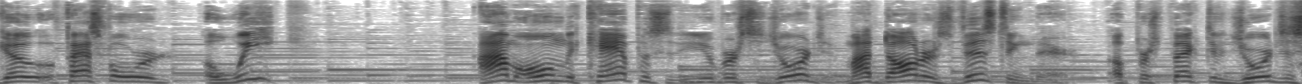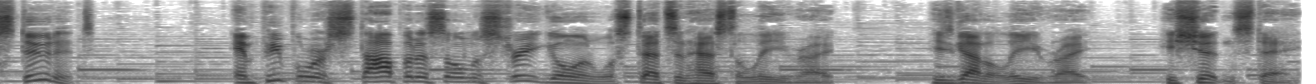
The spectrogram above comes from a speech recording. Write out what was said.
go fast forward a week. I'm on the campus at the University of Georgia. My daughter's visiting there, a prospective Georgia student. And people are stopping us on the street going, Well, Stetson has to leave, right? He's got to leave, right? He shouldn't stay.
